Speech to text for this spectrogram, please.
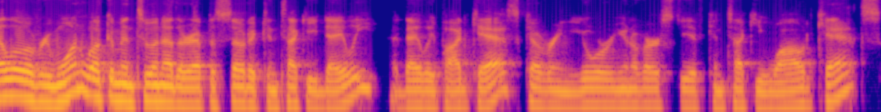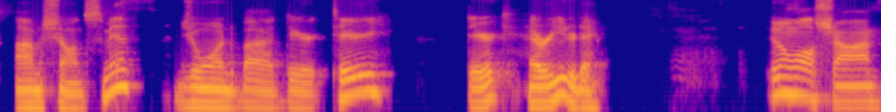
Hello, everyone. Welcome into another episode of Kentucky Daily, a daily podcast covering your University of Kentucky Wildcats. I'm Sean Smith, joined by Derek Terry. Derek, how are you today? Doing well, Sean.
